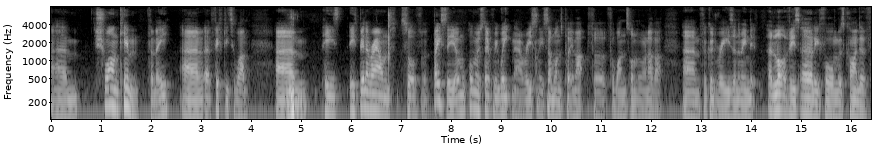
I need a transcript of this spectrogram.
Um, Sihwan Kim for me um, at fifty to one. Um, He's he's been around sort of basically almost every week now. Recently, someone's put him up for, for one tournament or another, um, for good reason. I mean, a lot of his early form was kind of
